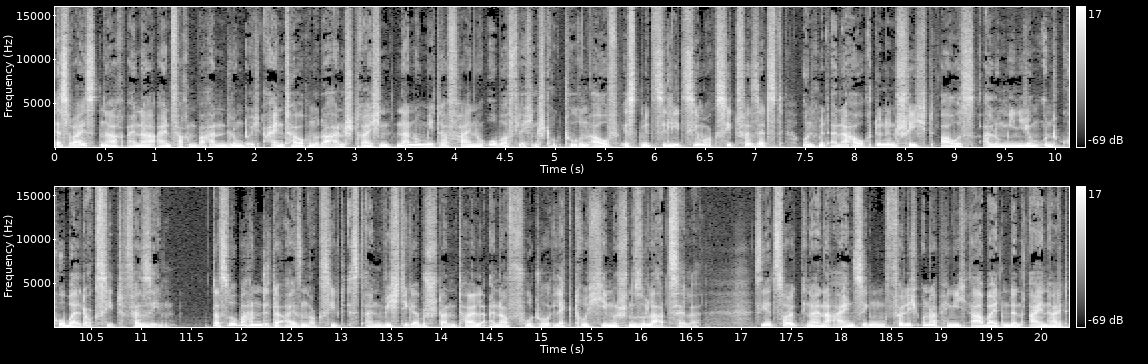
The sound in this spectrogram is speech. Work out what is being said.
Es weist nach einer einfachen Behandlung durch Eintauchen oder Anstreichen nanometerfeine Oberflächenstrukturen auf, ist mit Siliziumoxid versetzt und mit einer hauchdünnen Schicht aus Aluminium und Kobaltoxid versehen. Das so behandelte Eisenoxid ist ein wichtiger Bestandteil einer photoelektrochemischen Solarzelle. Sie erzeugt in einer einzigen, völlig unabhängig arbeitenden Einheit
